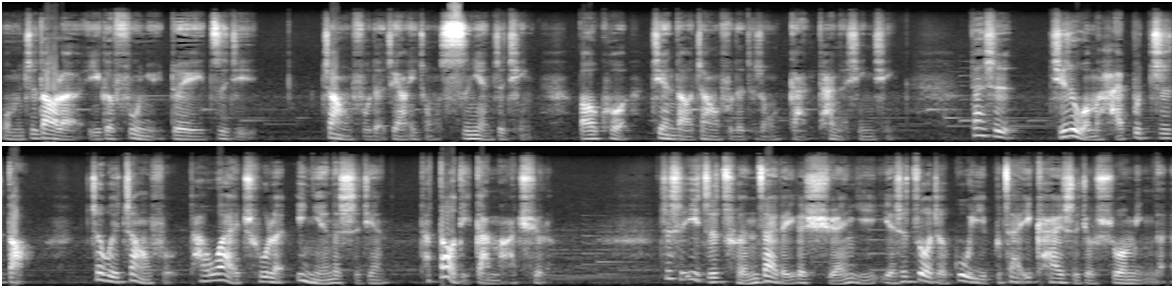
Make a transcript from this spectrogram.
我们知道了一个妇女对自己丈夫的这样一种思念之情，包括见到丈夫的这种感叹的心情。但是，其实我们还不知道，这位丈夫他外出了一年的时间，他到底干嘛去了？这是一直存在的一个悬疑，也是作者故意不在一开始就说明的，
